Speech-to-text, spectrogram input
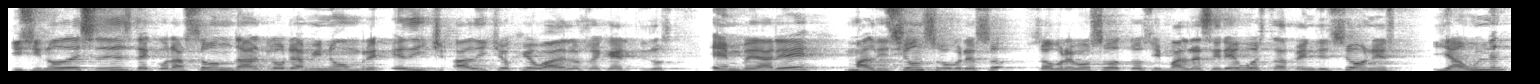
y si no decides de corazón dar gloria a mi nombre, ha dicho Jehová de los ejércitos, enviaré maldición sobre, sobre vosotros y maldeciré vuestras bendiciones y aún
